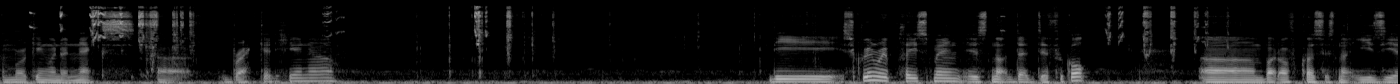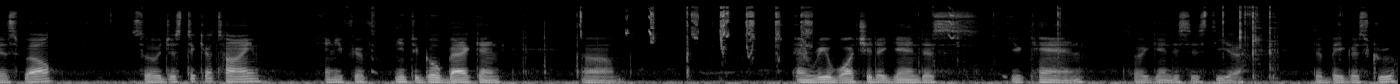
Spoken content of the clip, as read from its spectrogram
I'm working on the next uh, bracket here now. The screen replacement is not that difficult um, but of course it's not easy as well. So just take your time and if you need to go back and um, and rewatch it again this you can. So again this is the uh, the bigger screw.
